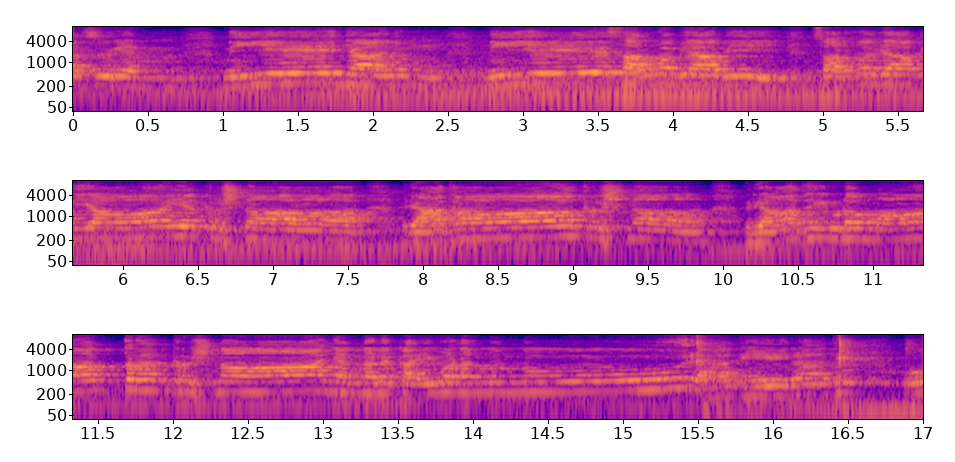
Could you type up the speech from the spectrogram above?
അസുരൻ നീയേ ഞാനും നീയേ സർവവ്യാപി സർവവ്യാപിയായ കൃഷ്ണ രാധാകൃഷ്ണ രാധയുടെ മാത്രം കൃഷ്ണ ഞങ്ങൾ കൈവണങ്ങുന്നു രാധേ രാധേ ഓ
